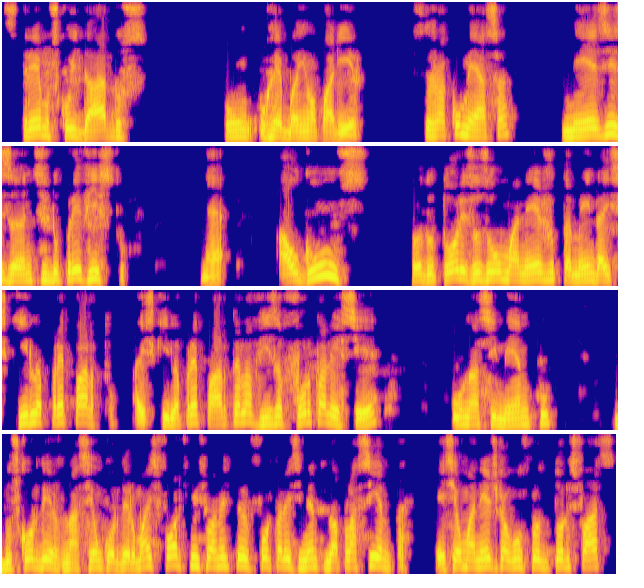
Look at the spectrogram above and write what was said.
extremos cuidados com o rebanho a parir. Isso já começa meses antes do previsto. Né? Alguns produtores usam o manejo também da esquila pré-parto. A esquila pré-parto ela visa fortalecer o nascimento dos cordeiros, nascer um cordeiro mais forte, principalmente pelo fortalecimento da placenta. Esse é o manejo que alguns produtores faz,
